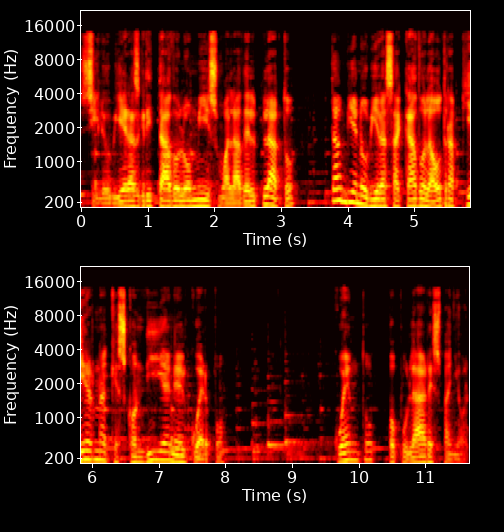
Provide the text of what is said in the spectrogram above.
si le hubieras gritado lo mismo a la del plato, también hubiera sacado la otra pierna que escondía en el cuerpo. Cuento popular español.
